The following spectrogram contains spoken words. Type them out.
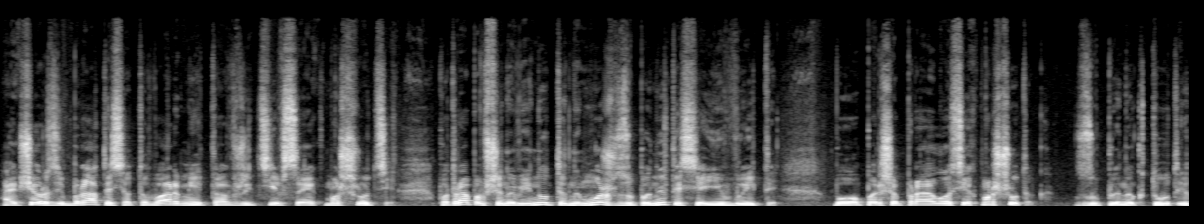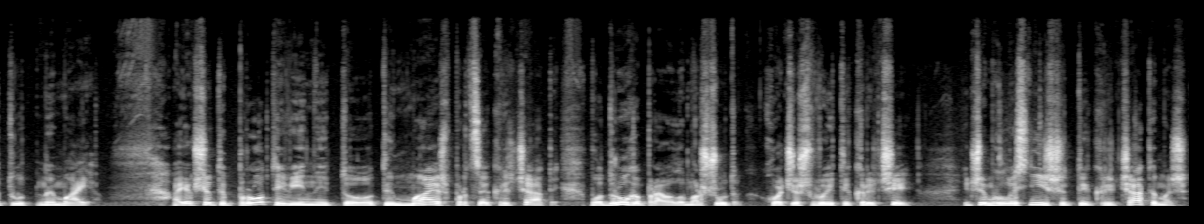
А якщо розібратися, то в армії та в житті все як в маршрутці. Потрапивши на війну, ти не можеш зупинитися і вийти. Бо перше правило усіх маршруток зупинок тут і тут немає. А якщо ти проти війни, то ти маєш про це кричати. Бо друге правило маршруток хочеш вийти, кричи. І чим голосніше ти кричатимеш,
